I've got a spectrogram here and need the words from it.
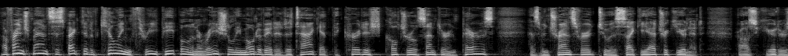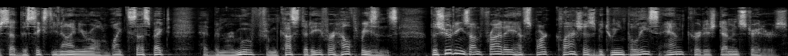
A French man suspected of killing three people in a racially motivated attack at the Kurdish Cultural Center in Paris has been transferred to a psychiatric unit. Prosecutors said the 69 year old white suspect had been removed from custody for health reasons. The shootings on Friday have sparked clashes between police and Kurdish demonstrators.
